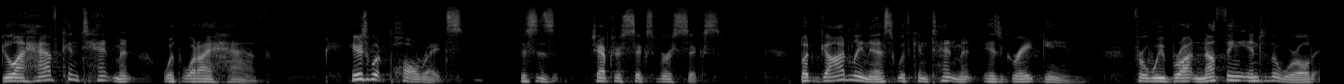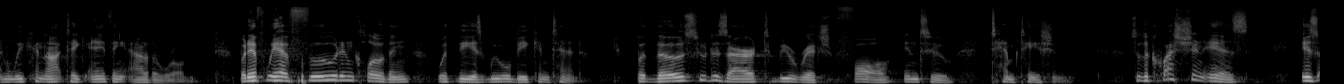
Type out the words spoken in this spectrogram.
Do I have contentment with what I have? Here's what Paul writes. This is chapter 6, verse 6. But godliness with contentment is great gain. For we brought nothing into the world, and we cannot take anything out of the world. But if we have food and clothing with these, we will be content. But those who desire to be rich fall into temptation. So the question is, is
